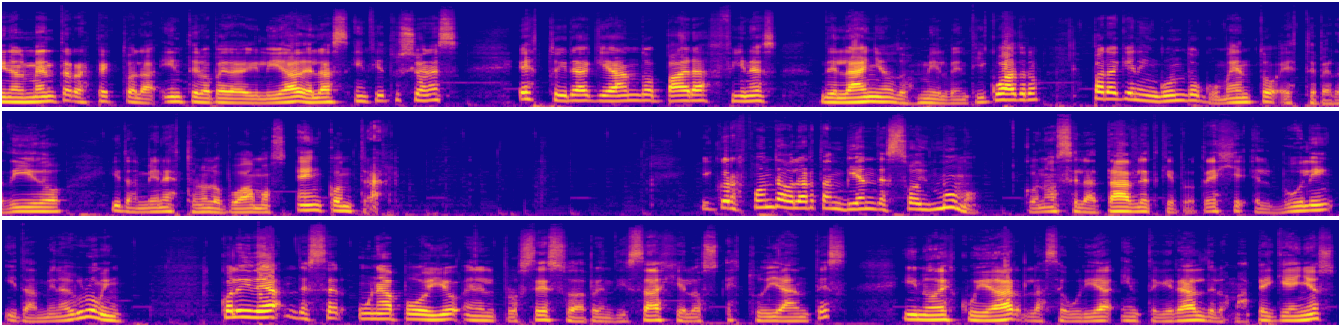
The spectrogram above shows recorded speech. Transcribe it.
Finalmente, respecto a la interoperabilidad de las instituciones, esto irá quedando para fines del año 2024 para que ningún documento esté perdido y también esto no lo podamos encontrar. Y corresponde hablar también de Soy Momo. Conoce la tablet que protege el bullying y también el grooming con la idea de ser un apoyo en el proceso de aprendizaje de los estudiantes y no descuidar la seguridad integral de los más pequeños,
